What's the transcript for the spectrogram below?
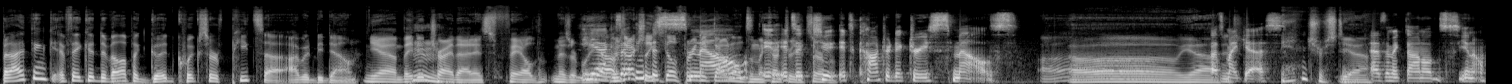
But I think if they could develop a good quick serve pizza, I would be down. yeah, they did hmm. try that. and It's failed miserably. Yeah, 'cause there's I think actually the still three smell, McDonald's in the country It's, a two, it's contradictory smells. Oh, yeah. That's my guess. Interesting. yeah. As a McDonald's, you know.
